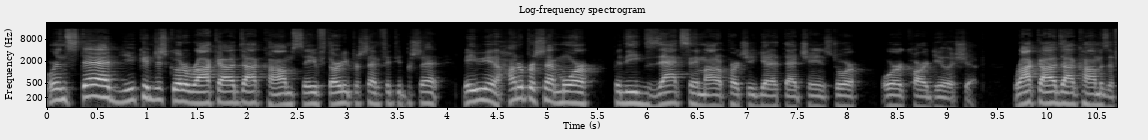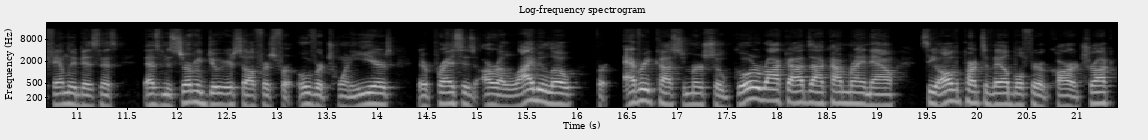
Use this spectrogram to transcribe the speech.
Or instead, you can just go to rockauto.com, save 30%, 50%, maybe even 100% more for the exact same auto parts you get at that chain store or a car dealership. RockAuto.com is a family business that has been serving do it yourselfers for over 20 years. Their prices are reliably low for every customer. So go to rockauto.com right now, see all the parts available for your car or truck,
